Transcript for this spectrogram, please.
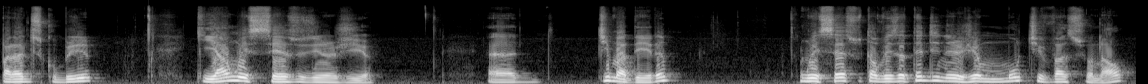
para descobrir que há um excesso de energia uh, de madeira, um excesso talvez até de energia motivacional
